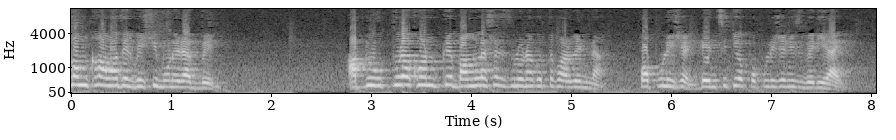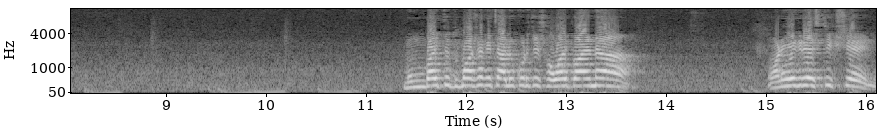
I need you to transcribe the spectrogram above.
সংখ্যা আমাদের বেশি মনে রাখবেন। আপনি উত্তরাখণ্ডকে বাংলার সাথে তুলনা করতে পারবেন না। Population density of population is very high মুম্বাইতে দু মাস আগে চালু করেছে সবাই পায় না। অনেক রেস্ট্রিকশন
